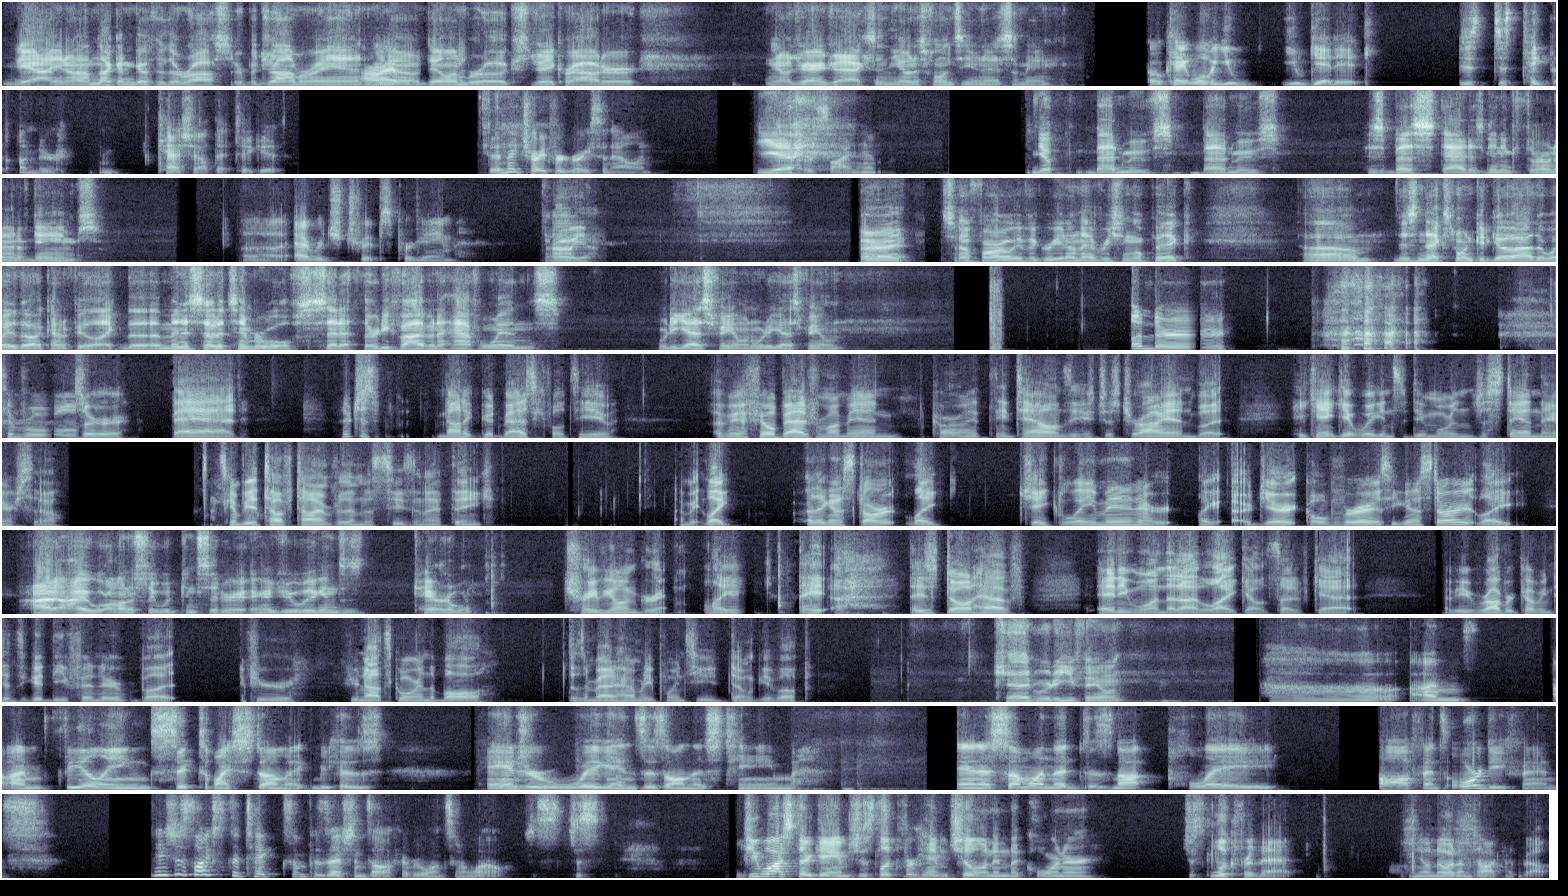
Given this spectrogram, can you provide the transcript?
yeah, you know, I'm not gonna go through the roster, but Ja Morant, All you right, know, Dillon Brooks, Jae Crowder, you know, Jaren Jackson, Jonas Valanciunas. I mean, okay, well you you get it. Just just take the under cash out that ticket. Didn't they trade for Grayson Allen yeah, or sign him? yep, bad moves, bad moves. His best stat is getting thrown out of games. Uh, average trips per game. Oh yeah. All right. So far, we've agreed on every single pick. Um, this next one could go either way, though. I kind of feel like the Minnesota Timberwolves set at 35 and a half wins. What are you guys feeling? What are you guys feeling? Under Timberwolves are bad. They're just not a good basketball team. I mean, I feel bad for my man Karl Anthony Towns. He's just trying, but he can't get Wiggins to do more than just stand there. So it's gonna be a tough time for them this season, I think. I mean, like, are they gonna start like Jake Layman or like or Jarrett Culver? Is he gonna start like I, I honestly would consider it. Andrew Wiggins is terrible. Travion Grant? Like they uh, they just don't have anyone that I like outside of Cat. I mean, Robert Covington's a good defender, but if you're if you're not scoring the ball, doesn't matter how many points you don't give up. Chad, what are you feeling? I'm I'm feeling sick to my stomach because Andrew Wiggins is on this team, and as someone that does not play offense or defense, he just likes to take some possessions off every once in a while. Just just if you watch their games, just look for him chilling in the corner. Just look for that. and You'll know what I'm talking about.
